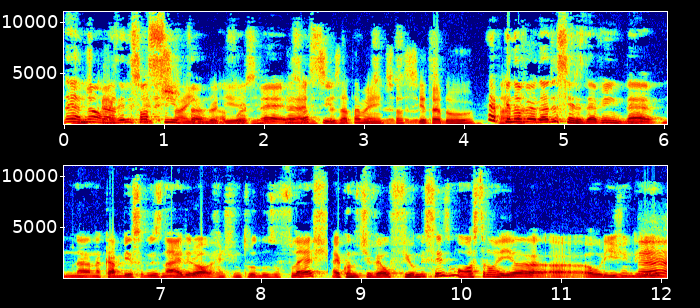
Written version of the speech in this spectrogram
É, A não, pega mas ele só cita saindo a força- é, ele só cita a Exatamente, só da cita do. É, porque na da- verdade, assim, eles devem, né, na, na cabeça do Snyder, ó, a gente introduz o Flash, aí quando tiver o filme, vocês mostram aí a, a, a origem dele. É,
